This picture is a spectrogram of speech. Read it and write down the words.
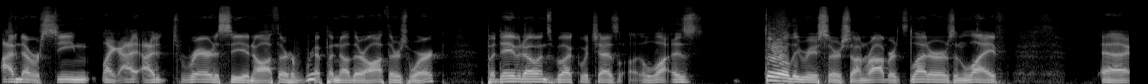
I've never seen like I, I it's rare to see an author rip another author's work. But David Owen's book, which has a lot is thoroughly researched on Robert's letters and life, uh,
